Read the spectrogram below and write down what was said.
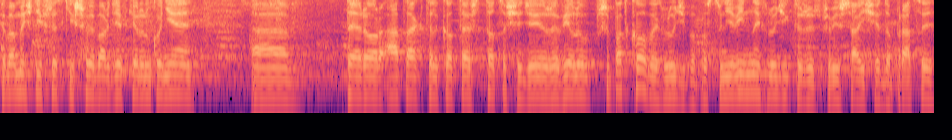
chyba myśli wszystkich szły bardziej w kierunku nie e, terror, atak, tylko też to, co się dzieje, że wielu przypadkowych ludzi, po prostu niewinnych ludzi, którzy przemieszczali się do pracy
